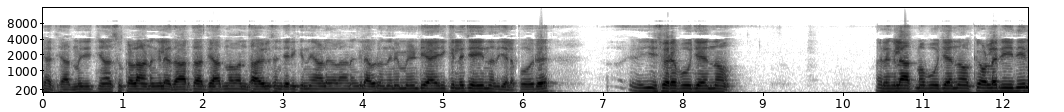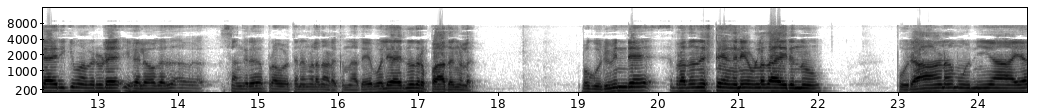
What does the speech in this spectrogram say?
പക്ഷെ അധ്യാത്മ ജിജ്ഞാസുക്കളാണെങ്കിൽ യഥാർത്ഥ അധ്യാത്മ ബന്ധാവിൽ സഞ്ചരിക്കുന്ന ആളുകളാണെങ്കിൽ അവരൊന്നിനും വേണ്ടി ആയിരിക്കില്ല ചെയ്യുന്നത്. ചിലപ്പോൾ ഒരു ഈശ്വര പൂജയെന്നോ അല്ലെങ്കിൽ ആത്മപൂജ എന്നോ ഒക്കെ ഉള്ള രീതിയിലായിരിക്കും അവരുടെ ഇഹലോക സംഗ്രഹ പ്രവർത്തനങ്ങൾ നടക്കുന്നത്. അതേപോലെയായിരുന്നു തൃപ്പാദങ്ങൾ ഇപ്പൊ ഗുരുവിന്റെ വ്രതനിഷ്ഠ എങ്ങനെയുള്ളതായിരുന്നു? പുരാണമുനിയായ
